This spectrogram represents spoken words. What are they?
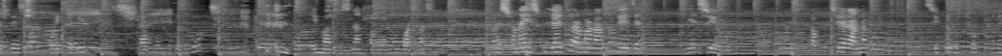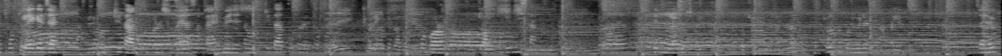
আসবে মানে স্কুল যায় তো, আমার রান্না হয়ে যায়। মানে রান্না মানে লেগে যায়। উঠছি করে। উঠছি গরম জল করে। যাই হোক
